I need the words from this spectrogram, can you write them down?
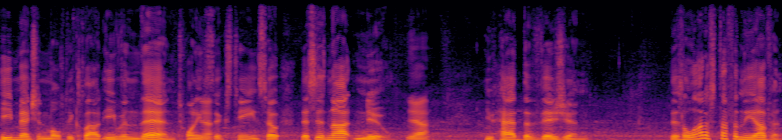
He mentioned multi-cloud even then, 2016. So this is not new. Yeah. You had the vision. There's a lot of stuff in the oven.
